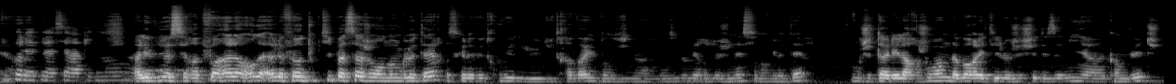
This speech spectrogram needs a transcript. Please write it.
Du coup, elle est venue assez rapidement. euh, Elle est venue assez rapidement. Enfin, elle, a, on a- elle a fait un tout petit passage en Angleterre parce qu'elle avait trouvé du, du travail dans une, dans une auberge de jeunesse en Angleterre. Donc j'étais allé la rejoindre. D'abord, elle était logée chez des amis à Cambridge.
